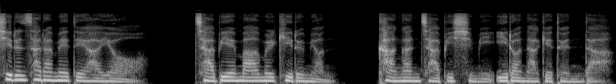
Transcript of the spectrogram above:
싫은 사람에 대하여 자비의 마음을 기르면 강한 자비심이 일어나게 된다.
